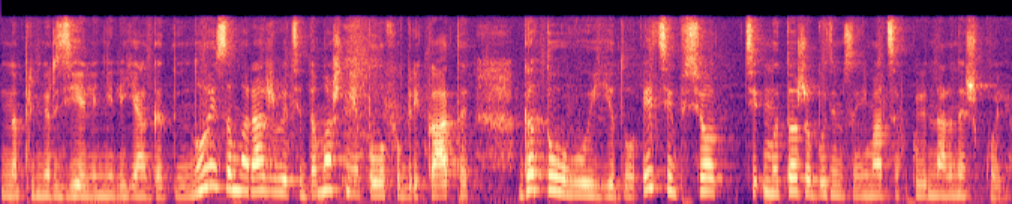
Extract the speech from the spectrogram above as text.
например, зелень или ягоды, но и замораживайте домашние полуфабрикаты, готовую еду. Этим все мы тоже будем заниматься в кулинарной школе.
